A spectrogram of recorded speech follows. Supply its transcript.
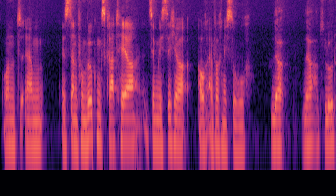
Und ähm, ist dann vom Wirkungsgrad her ziemlich sicher auch einfach nicht so hoch. Ja, ja, absolut.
